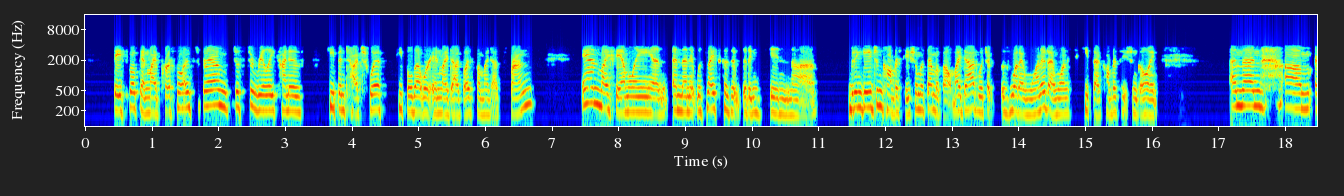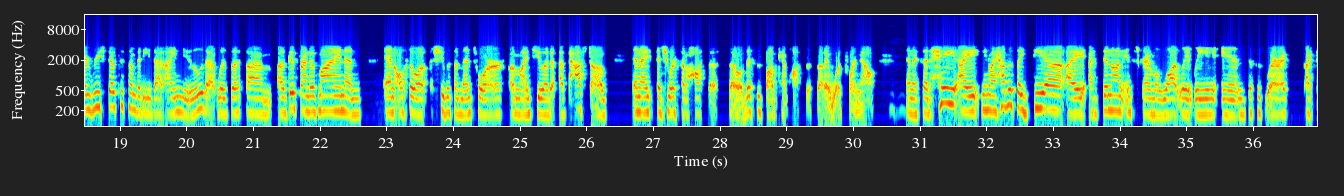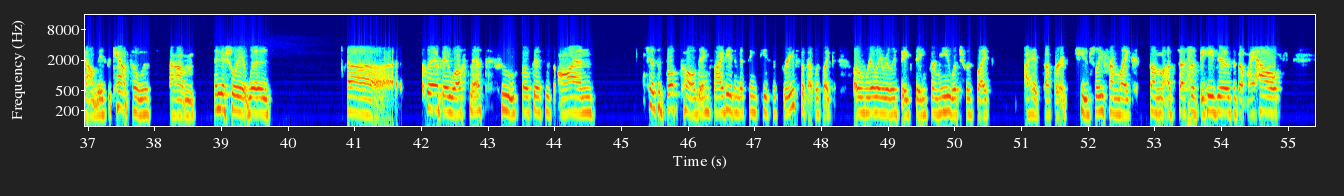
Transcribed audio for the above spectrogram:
Facebook and my personal Instagram just to really kind of keep in touch with people that were in my dad's life, so my dad's friends and my family. And, and then it was nice because it would in, in uh, would engage in conversation with them about my dad, which is what I wanted. I wanted to keep that conversation going. And then um, I reached out to somebody that I knew that was a, um, a good friend of mine, and and also a, she was a mentor of mine too at a, a past job, and I and she works at a hospice. So this is Bob Kemp Hospice that I work for now. And I said, hey, I you know I have this idea. I I've been on Instagram a lot lately, and this is where I I found these accounts. So it was um, initially it was uh, Claire Bidwell Smith, who focuses on, she has a book called Anxiety, the Missing Piece of Grief. So that was like a really, really big thing for me, which was like, I had suffered hugely from like some obsessive behaviors about my health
